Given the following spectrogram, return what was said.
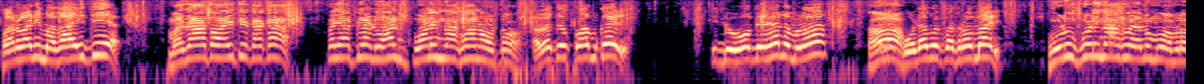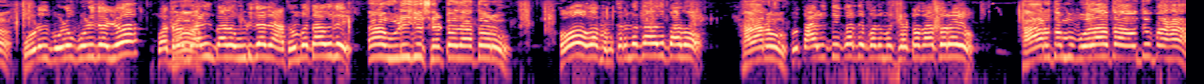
ફરવાની મજા આવી હતી? મજા તો આવી હતી કાકા પણ યાર પેલા ડોહા પાણી નાખવાનો હતો. હવે તો કોમ કર એ ડોહો બે હે ને હમણાં. હા. ઘોડામાં પથરો મારી. ઘોડું ફોડી નાખું એનું હું હમણાં. ઘોડું ઘોડું ફોડી દેજો પથરો. મારીને પાછો ઉડી જાય હાથમાં બતાવી દે. હા ઉડી જો સેટો જાતો રહો. હો હવે મનકર બતાવે દે પાછો. હારો. તું તારી રીતે કર દે પછી હું છેટો જાતો રહ્યો. હારું તો હું બોલાવતો આવજો પાહા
